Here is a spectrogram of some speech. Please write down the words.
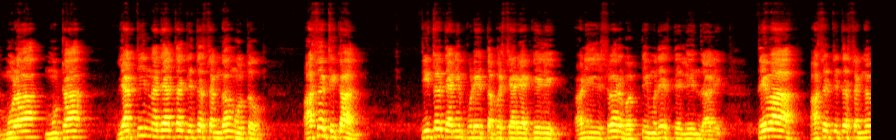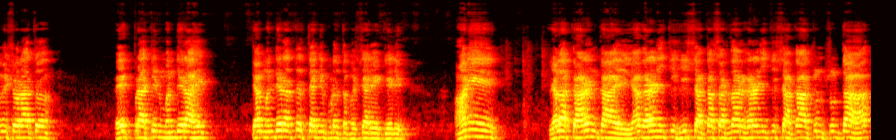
मुळा मुठा या तीन नद्याचा जिथं संगम होतो असं ठिकाण तिथं त्यांनी पुढे तपश्चर्या केली आणि ईश्वर भक्तीमध्येच ते लीन झाले. तेव्हा असं तिथं संगमेश्वराचं एक प्राचीन मंदिर आहे. त्या मंदिरातच त्यांनी पुढे तपश्चर्या केली. आणि याला कारण काय? आहे? या घराण्याची ही शाखा सरदार घराण्याची शाखा असून सुद्धा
